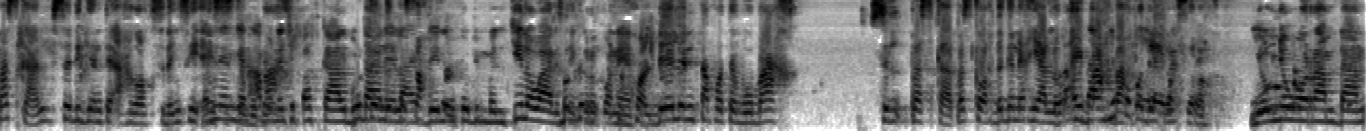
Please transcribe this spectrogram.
Pascal sa diggante ak Rox dañ siy insister bu baax ci Pascal bu taalee laaj dee leen ko dimbali ci la Wally Seck reconnaître xol dee leen tapoté bu baax si Pascal parce que wax dëgg neex yàlla ay baax baax ko lay wax si Rox yow ñëwoo raam daan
